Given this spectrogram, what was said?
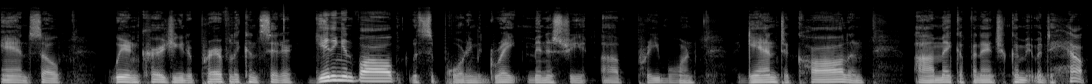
And so we're encouraging you to prayerfully consider getting involved with supporting the great ministry of preborn. Again, to call and uh, make a financial commitment to help,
